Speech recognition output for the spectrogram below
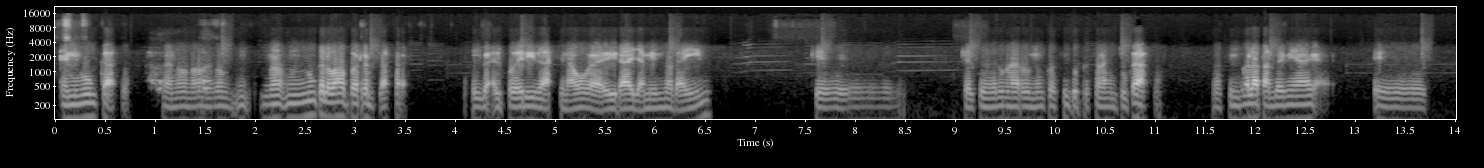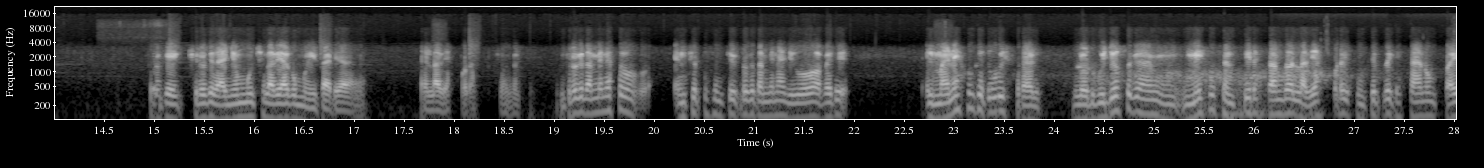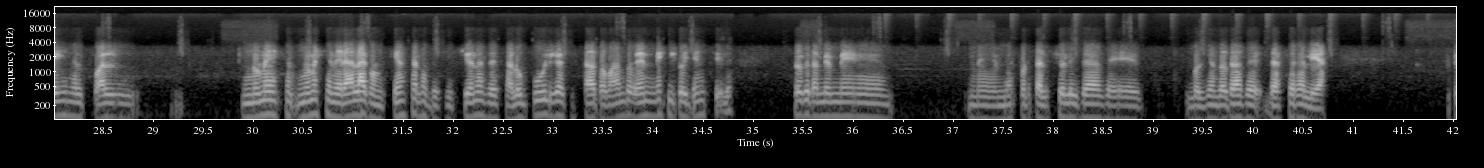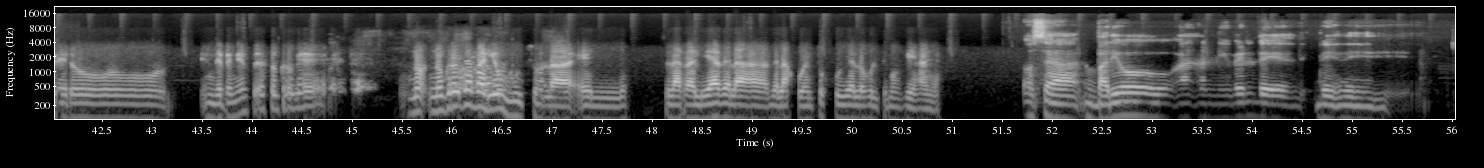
en ningún caso. O no, no, no, nunca lo vas a poder reemplazar. El, poder ir a la sinagoga, ir a Yamim Noraim, que, que el tener una reunión con cinco personas en tu casa. Sin duda la pandemia eh, creo, que, creo que dañó mucho la vida comunitaria en la diáspora. Creo que también eso, en cierto sentido, creo que también ayudó a ver el manejo que tuvo Israel, lo orgulloso que me hizo sentir estando en la diáspora y sentir que estaba en un país en el cual no me, no me generaba la confianza en las decisiones de salud pública que estaba tomando en México y en Chile. Creo que también me, me, fortaleció la idea de, volviendo atrás, de, hacer alianza. Pero independiente de eso, creo que no, no creo que varió mucho la, el, la realidad de la, de la juventud judía en los últimos 10 años. O sea, varió al nivel de,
